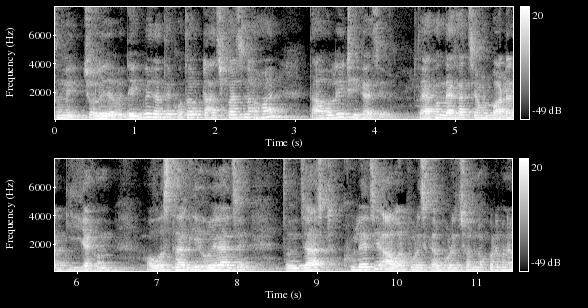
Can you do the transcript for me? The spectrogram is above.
তুমি চলে যাবে। দেখবে যাতে কোথাও টাচ ফাচ না হয়, তাহলেই ঠিক আছে। তো এখন দেখাচ্ছে আমার পাটার কি, এখন অবস্থা আর কি হয়ে আছে। তো জাস্ট খুলেছি, আবার পরিষ্কার পরিচ্ছন্ন করে মানে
